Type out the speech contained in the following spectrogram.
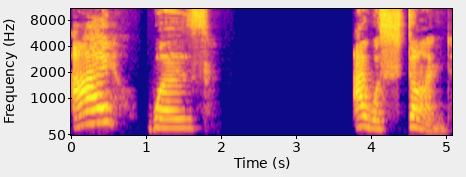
I was I was stunned.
